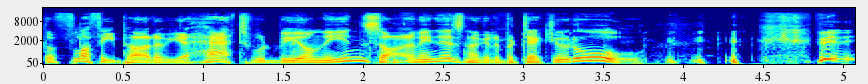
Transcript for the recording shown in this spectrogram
the fluffy part of your hat would be on the inside. I mean, that's not going to protect you at all. But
